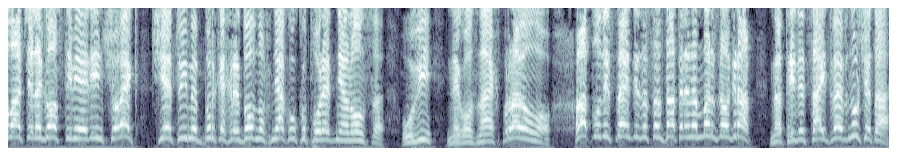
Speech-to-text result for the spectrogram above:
обаче на гости ми е един човек, чието име бърках редовно в няколко поредни анонса. Уви, не го знаех правилно. Аплодисменти за създателя на Мързъл град! На три деца и две внучета!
